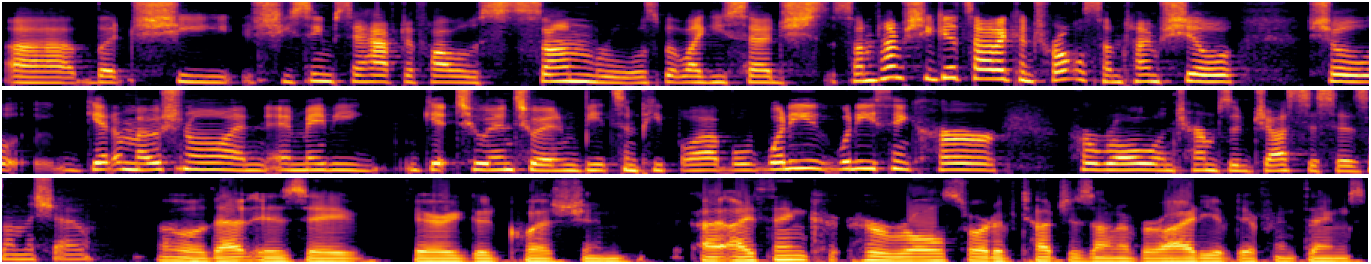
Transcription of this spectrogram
Uh, but she she seems to have to follow some rules. But like you said, sometimes she gets out of control. Sometimes she'll she'll get emotional and, and maybe get too into it and beat some people up. What do you what do you think her her role in terms of justice is on the show? Oh, that is a very good question. I, I think her role sort of touches on a variety of different things.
